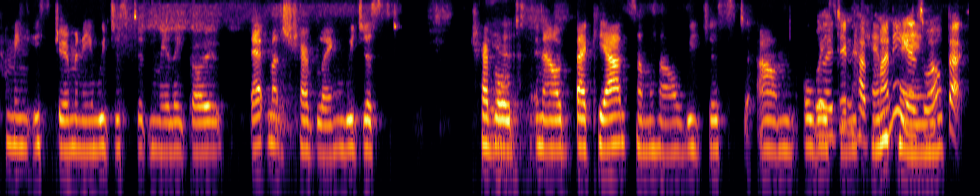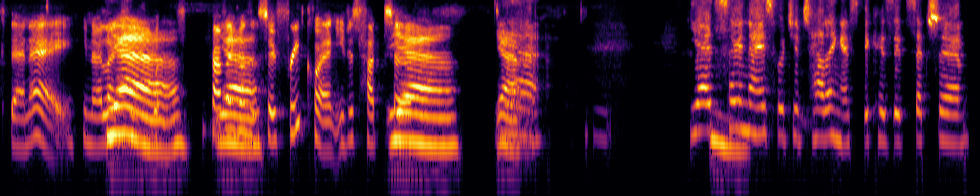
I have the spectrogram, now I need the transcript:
coming East Germany, we just didn't really go that much traveling. We just traveled yeah. in our backyard somehow. We just um always. Well, I didn't have camping. money as well back then, eh? You know, like yeah, traveling yeah. wasn't so frequent. You just had to. Yeah, yeah, yeah. yeah it's mm. so hmm. nice what you're telling us because it's such a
